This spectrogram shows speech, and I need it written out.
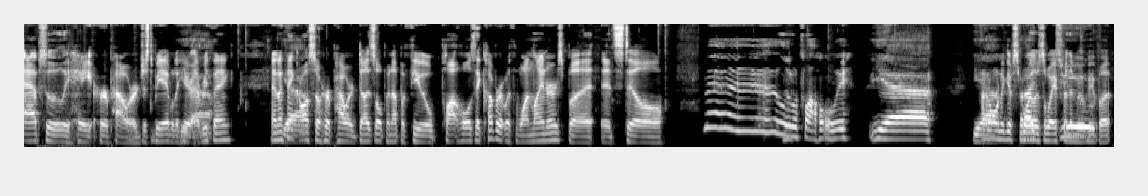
absolutely hate her power just to be able to hear Yeah. everything. And I think also her power does open up a few plot holes. They cover it with one liners, but it's still eh, a little plot holy. Yeah. Yeah. I don't want to give spoilers away for the movie, but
